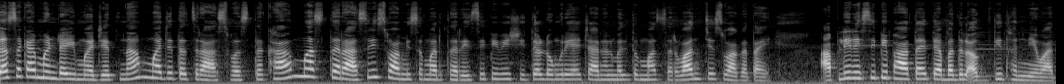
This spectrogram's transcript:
कसं काय मंडळी मजेत ना? मजेतच राहा स्वस्त खा मस्त राहा. श्री स्वामी समर्थ रेसिपी वी शीतल डोंगरे या चॅनलमध्ये तुम्हा सर्वांचे स्वागत आहे. आपली रेसिपी पाहत आहे त्याबद्दल अगदी धन्यवाद.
